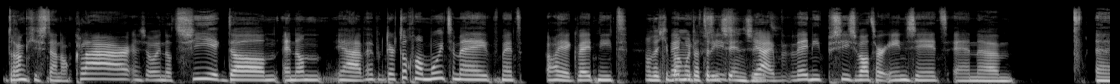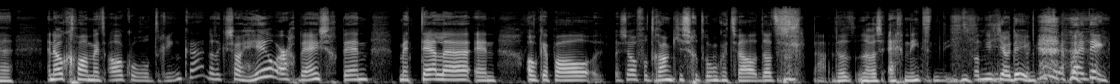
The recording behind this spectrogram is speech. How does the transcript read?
drankjes staan al klaar en zo. En dat zie ik dan. En dan, ja, heb ik er toch wel moeite mee met, oh ja, ik weet niet Omdat je bang wordt dat er iets in zit. Ja, ik weet niet precies wat erin zit. En, ehm, eh, en ook gewoon met alcohol drinken. Dat ik zo heel erg bezig ben met tellen. En ook ik heb al zoveel drankjes gedronken. Terwijl dat, is, nou, dat, dat was echt niet, iets wat Niet jouw ding. echt mijn ding.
